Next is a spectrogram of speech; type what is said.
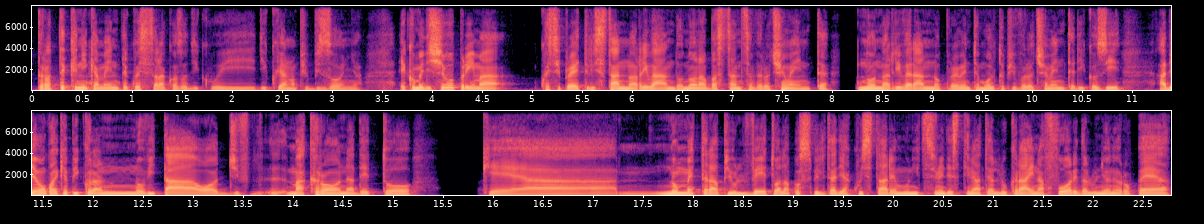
però tecnicamente questa è la cosa di cui, di cui hanno più bisogno. E come dicevo prima, questi proiettili stanno arrivando non abbastanza velocemente, non arriveranno probabilmente molto più velocemente di così. Abbiamo qualche piccola novità oggi, Macron ha detto che uh, non metterà più il veto alla possibilità di acquistare munizioni destinate all'Ucraina fuori dall'Unione Europea.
